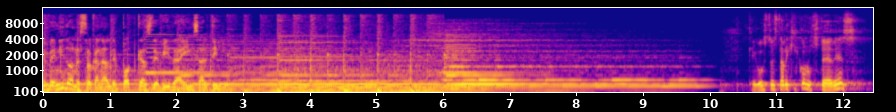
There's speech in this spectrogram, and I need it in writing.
Bienvenido a nuestro canal de podcast de Vida en Saltillo. Qué gusto estar aquí con ustedes.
